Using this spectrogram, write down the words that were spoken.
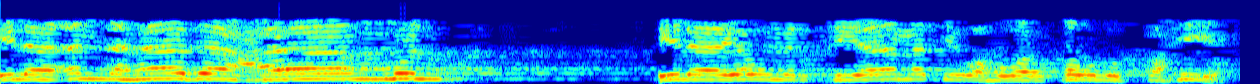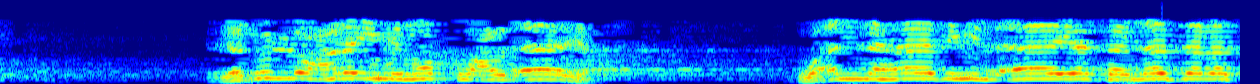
إلى أن هذا عام إلى يوم القيامة وهو القول الصحيح. يدل عليه مطلع الآية وأن هذه الآية نزلت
